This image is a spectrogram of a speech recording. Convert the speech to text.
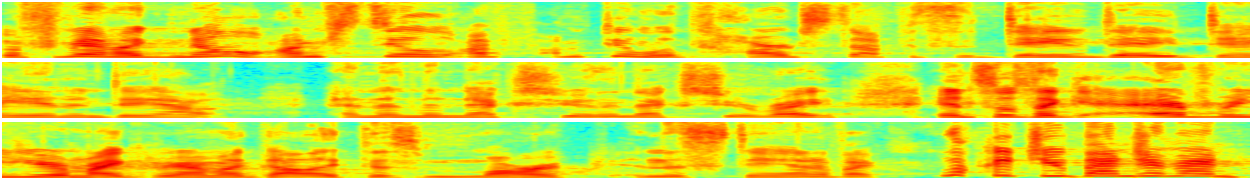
But for me, I'm like, no, I'm still, I'm dealing with hard stuff. It's a day to day, day in and day out. And then the next year, the next year, right? And so it's like every year my grandma got like this mark in the stand of like, look at you, Benjamin.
